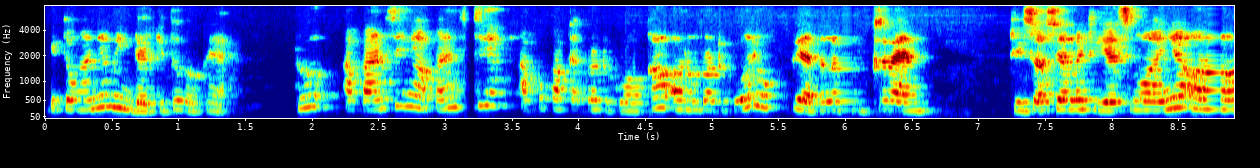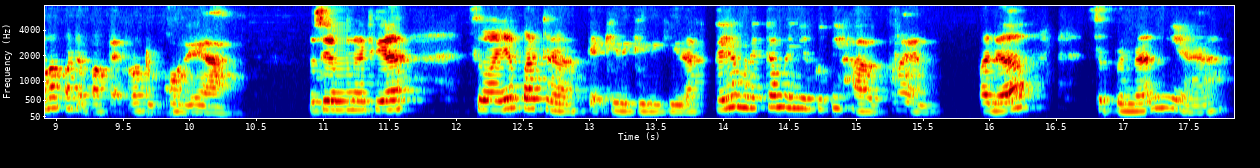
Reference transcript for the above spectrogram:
hitungannya minder gitu loh kayak tuh apaan sih ngapain sih aku pakai produk lokal orang produk luar kelihatan lebih keren di sosial media semuanya orang-orang pada pakai produk Korea sosial media semuanya pada kayak gini-gini gini kayaknya mereka mengikuti hal tren padahal sebenarnya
